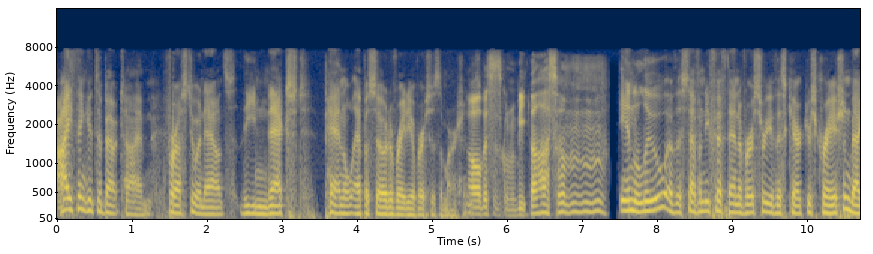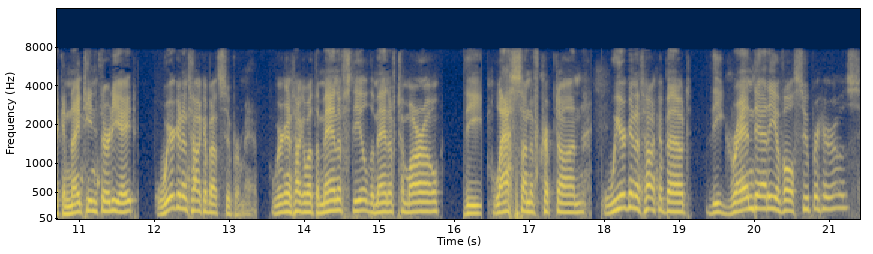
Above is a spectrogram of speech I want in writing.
I think it's about time for us to announce the next panel episode of Radio versus the Martians. Oh, this is going to be awesome. In lieu of the 75th anniversary of this character's creation back in 1938, we're going to talk about Superman. We're going to talk about the Man of Steel, the Man of Tomorrow, the last son of Krypton. We're going to talk about the granddaddy of all superheroes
